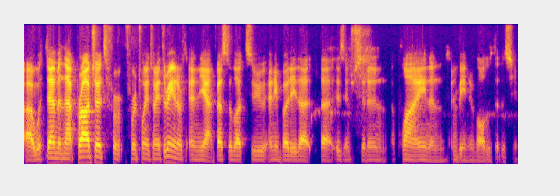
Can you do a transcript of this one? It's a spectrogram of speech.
uh, with them in that project for, for 2023. And, and yeah, best of luck to anybody that, that is interested in applying and, and being involved with it this year.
